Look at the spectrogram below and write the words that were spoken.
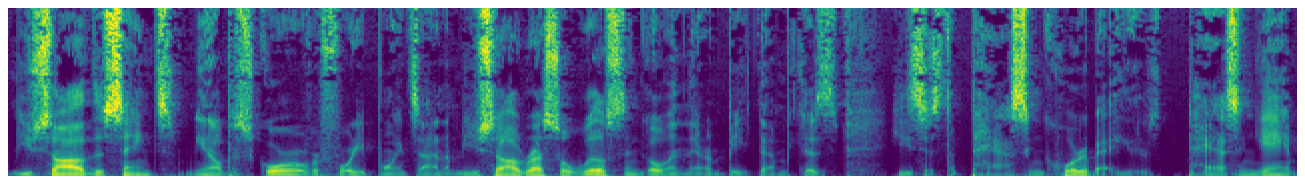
you saw the Saints, you know, score over forty points on them. You saw Russell Wilson go in there and beat them because he's just a passing quarterback. He's a passing game,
